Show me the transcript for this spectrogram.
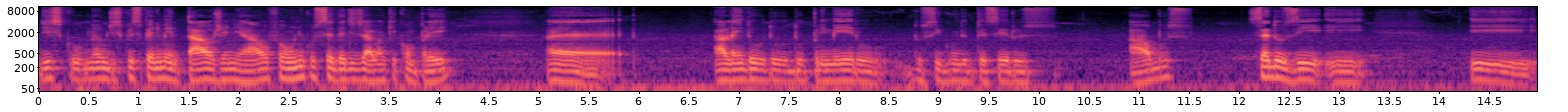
Disco, é um disco experimental, genial. Foi o único CD de Djavan que comprei. É, além do, do, do, primeiro, do segundo e do terceiro álbuns. Seduzir e e,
